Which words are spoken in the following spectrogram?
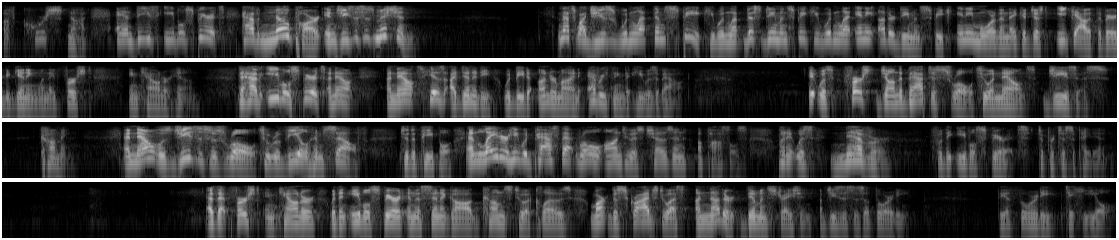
Of course not. And these evil spirits have no part in Jesus' mission. And that's why Jesus wouldn't let them speak. He wouldn't let this demon speak. He wouldn't let any other demon speak any more than they could just eke out at the very beginning when they first encounter him. To have evil spirits announce, announce his identity would be to undermine everything that he was about. It was first John the Baptist's role to announce Jesus coming. And now it was Jesus' role to reveal himself to the people. And later he would pass that role on to his chosen apostles. But it was never for the evil spirits to participate in. As that first encounter with an evil spirit in the synagogue comes to a close, Mark describes to us another demonstration of Jesus' authority the authority to heal.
